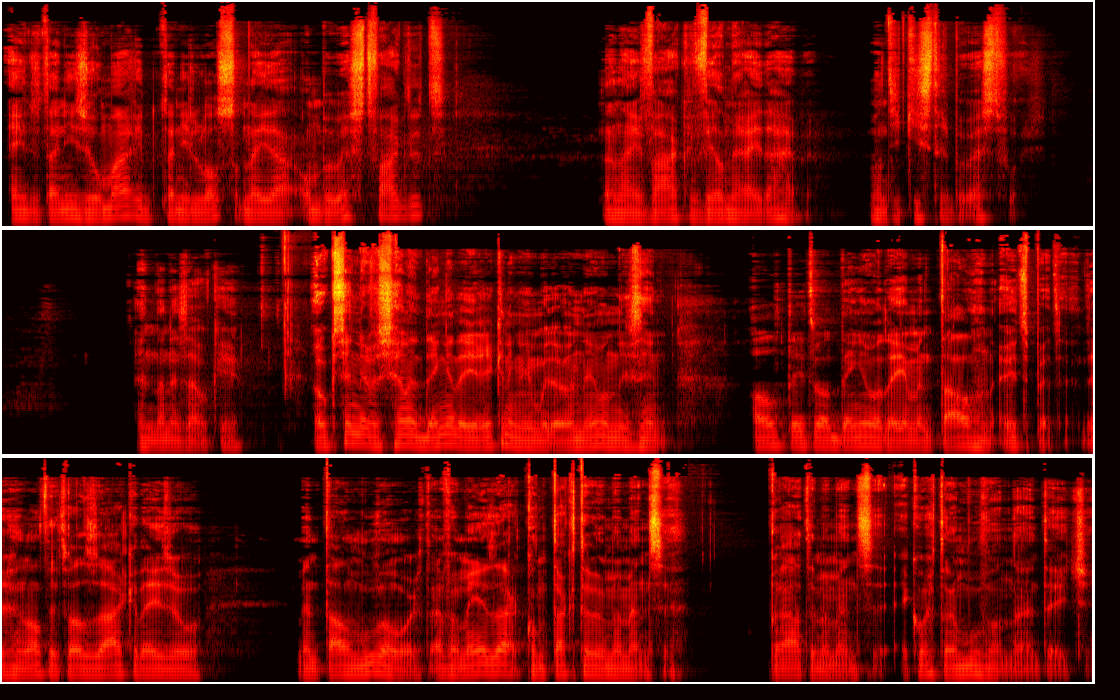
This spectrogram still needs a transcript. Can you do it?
En je doet dat niet zomaar, je doet dat niet los, omdat je dat onbewust vaak doet, dan ga je vaak veel meer uit dat hebben. Want je kiest er bewust voor. En dan is dat oké. Ook zijn er verschillende dingen dat je rekening mee moet houden. Hè? Want er zijn altijd wel dingen waar je mentaal gaan uitputten. Er zijn altijd wel zaken dat je zo mentaal moe van wordt. En voor mij is dat contact hebben met mensen. Praten met mensen. Ik word daar moe van na een tijdje.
